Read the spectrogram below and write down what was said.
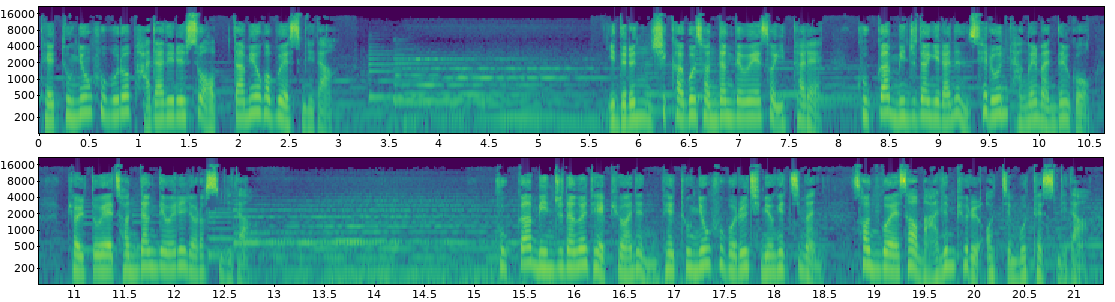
대통령 후보로 받아들일 수 없다며 거부했습니다. 이들은 시카고 전당대회에서 이탈해 국가민주당이라는 새로운 당을 만들고 별도의 전당대회를 열었습니다. 국가민주당을 대표하는 대통령 후보를 지명했지만 선거에서 많은 표를 얻지 못했습니다.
